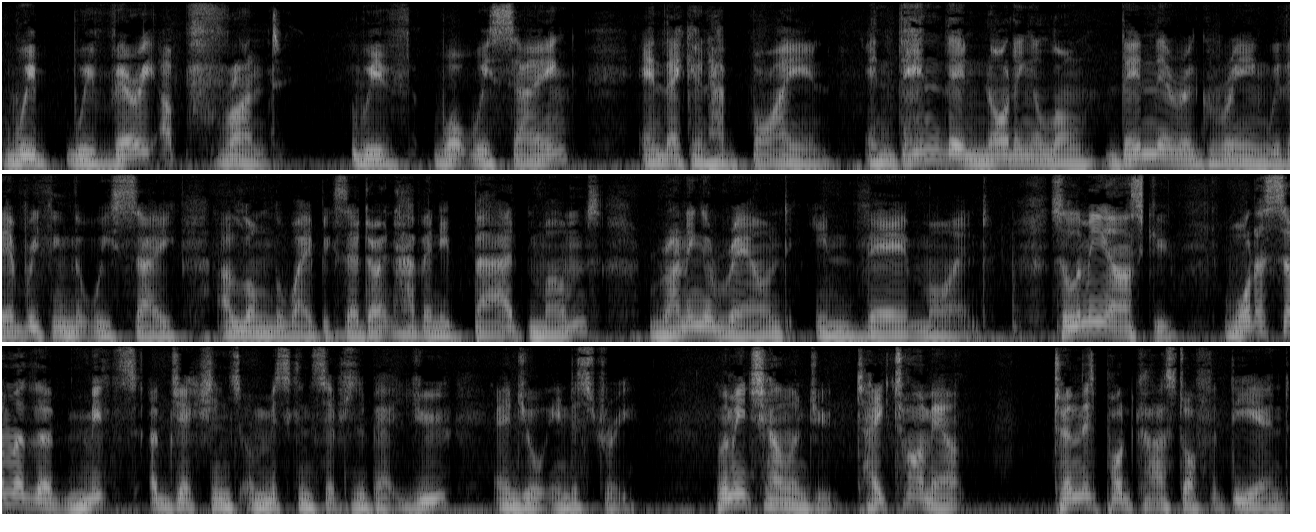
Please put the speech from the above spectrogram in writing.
We we're very upfront with what we're saying, and they can have buy-in and then they're nodding along, then they're agreeing with everything that we say along the way because they don't have any bad mums running around in their mind. So let me ask you, what are some of the myths, objections, or misconceptions about you and your industry? Let me challenge you. Take time out, turn this podcast off at the end,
